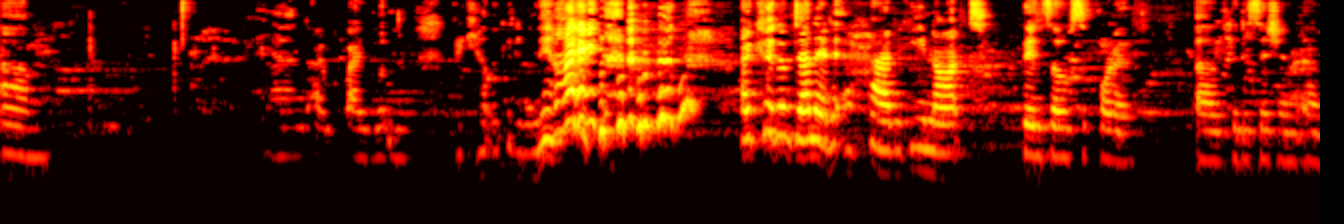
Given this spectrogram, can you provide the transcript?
Um, and I, I wouldn't, I can't look at him in the eye. I couldn't have done it had he not been so supportive of the decision of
